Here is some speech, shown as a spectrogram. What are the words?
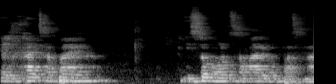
एलखा छपाएगा दिसो और को पासना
